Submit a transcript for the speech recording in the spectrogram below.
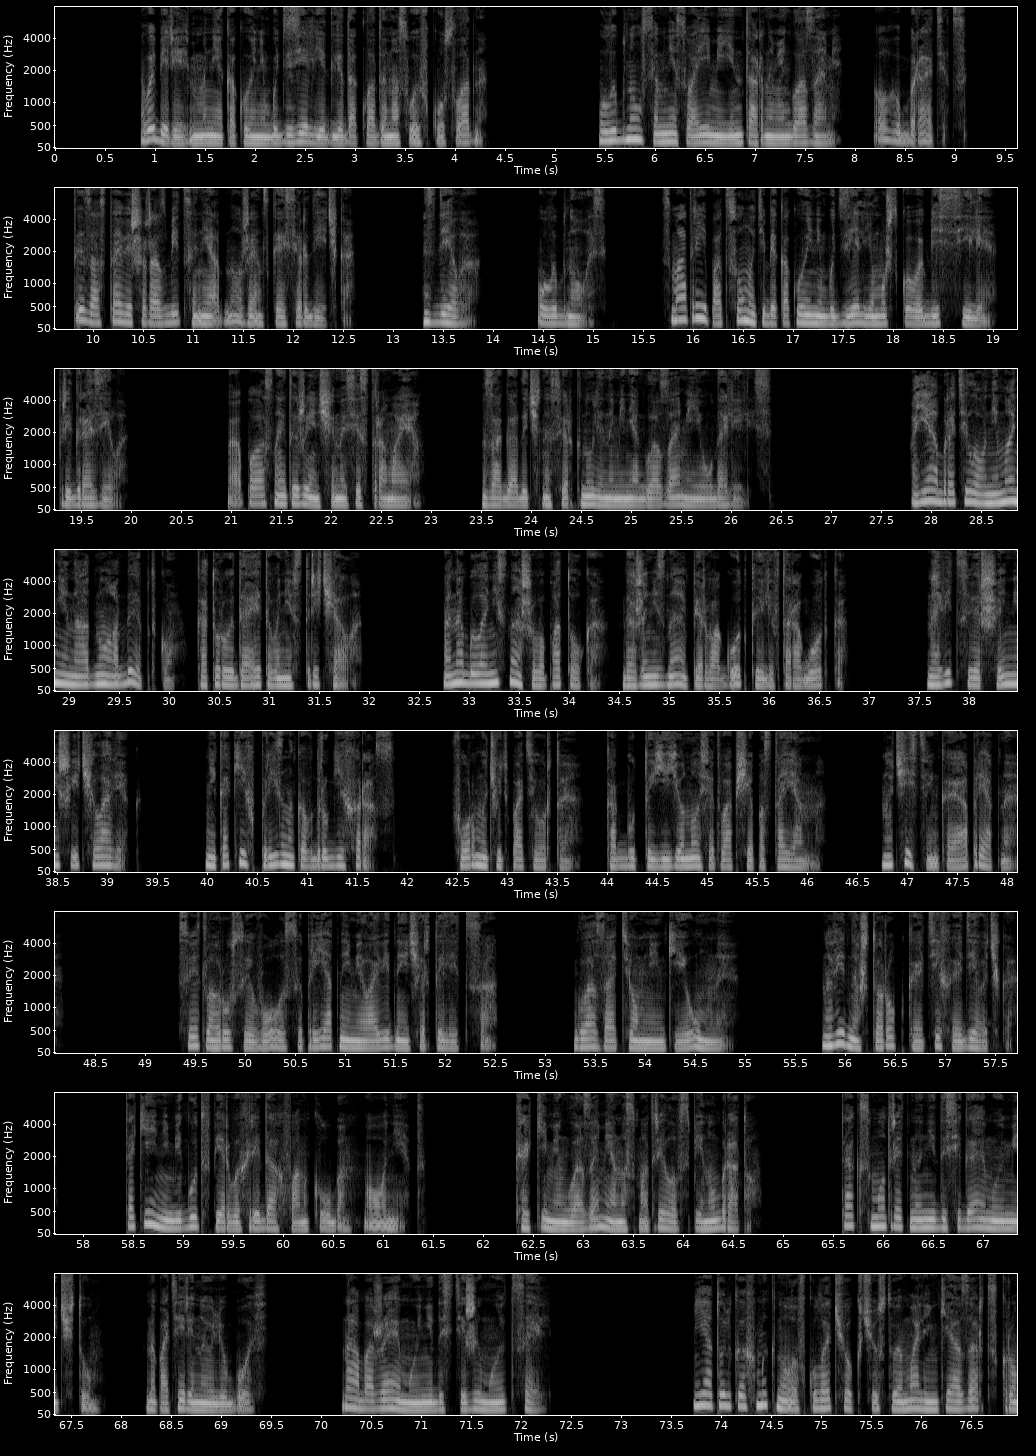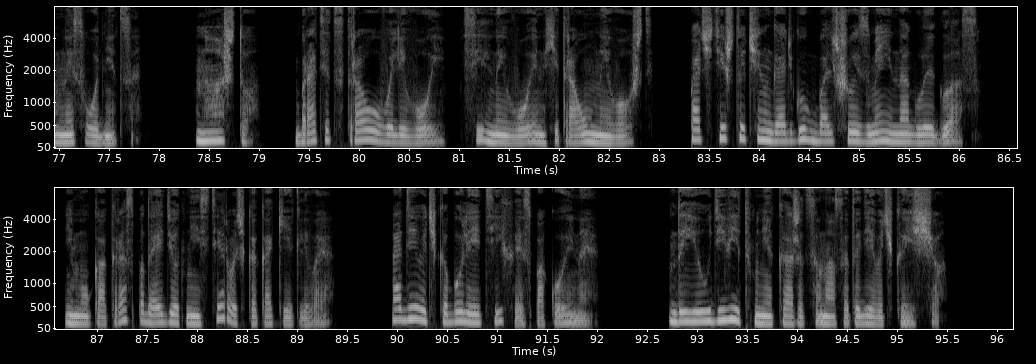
Выбери мне какое-нибудь зелье для доклада на свой вкус, ладно?» Улыбнулся мне своими янтарными глазами. «Ох, братец, ты заставишь разбиться не одно женское сердечко. Сделаю. Улыбнулась. Смотри, подсуну тебе какое-нибудь зелье мужского бессилия, пригрозила. Опасная ты женщина, сестра моя. Загадочно сверкнули на меня глазами и удалились. А я обратила внимание на одну адептку, которую до этого не встречала. Она была не с нашего потока, даже не знаю, первогодка или второгодка. На вид совершеннейший человек. Никаких признаков других рас. Форма чуть потертая, как будто ее носят вообще постоянно. Но чистенькая, опрятная. Светло-русые волосы, приятные миловидные черты лица. Глаза темненькие, умные. Но видно, что робкая, тихая девочка. Такие не бегут в первых рядах фан-клуба. О, нет. Какими глазами она смотрела в спину брату. Так смотрят на недосягаемую мечту, на потерянную любовь, на обожаемую недостижимую цель. Я только хмыкнула в кулачок, чувствуя маленький азарт скромной сводницы. Ну а что? Братец Трау волевой, сильный воин, хитроумный вождь. Почти что Чингачгук — большой змей наглый глаз. Ему как раз подойдет не стервочка кокетливая, а девочка более тихая, спокойная. Да и удивит, мне кажется, нас эта девочка еще.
